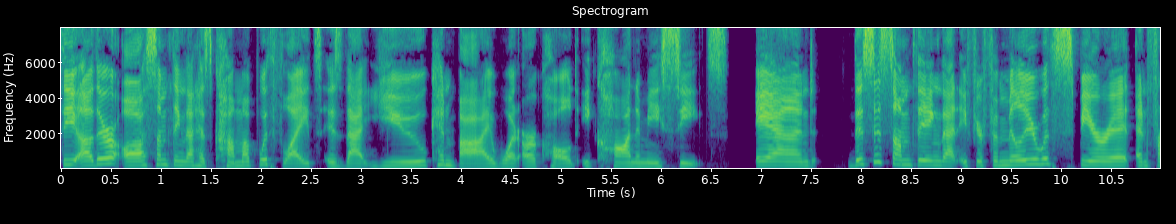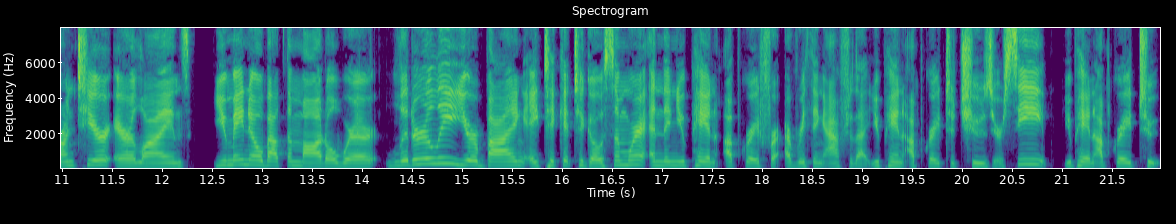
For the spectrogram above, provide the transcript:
The other awesome thing that has come up with flights is that you can buy what are called economy seats. And this is something that if you're familiar with Spirit and Frontier Airlines, you may know about the model where literally you're buying a ticket to go somewhere and then you pay an upgrade for everything after that. You pay an upgrade to choose your seat, you pay an upgrade to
